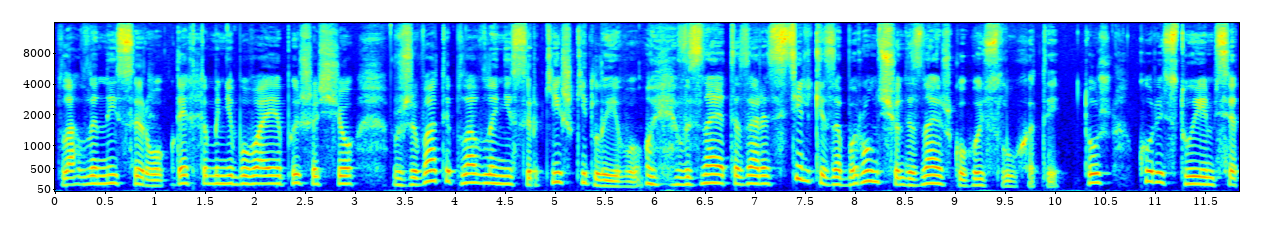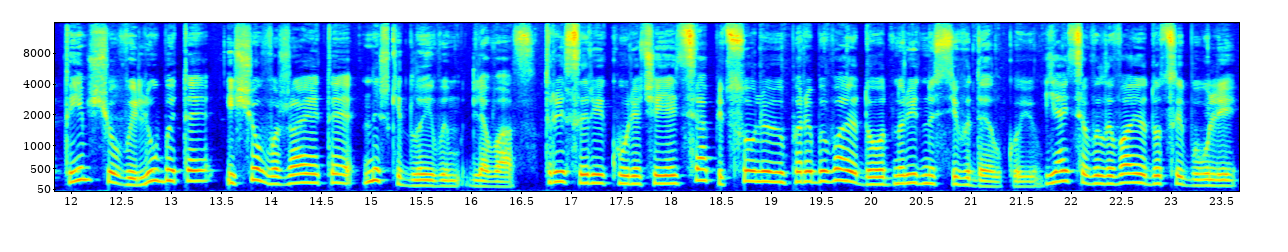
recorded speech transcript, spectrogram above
плавлений сирок. Дехто мені буває пише, що вживати плавлені сирки шкідливо. Ой, ви знаєте, зараз стільки заборон, що не знаєш кого й слухати. Тож користуємося тим, що ви любите і що вважаєте нешкідливим для вас. Три сирі курячі яйця підсолюю, перебиваю до однорідності виделкою. Яйця виливаю до цибулі.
